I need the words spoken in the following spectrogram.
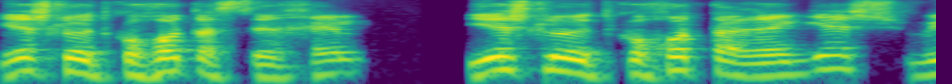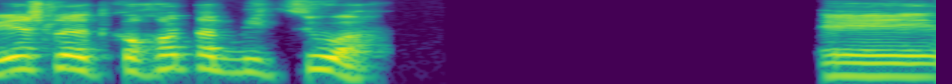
יש לו את כוחות השכל, יש לו את כוחות הרגש ויש לו את כוחות הביצוע. אה,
